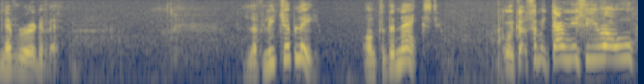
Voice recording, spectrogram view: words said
Never heard of it. Lovely jubbly. On to the next. Oh, we got something down this here hole.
